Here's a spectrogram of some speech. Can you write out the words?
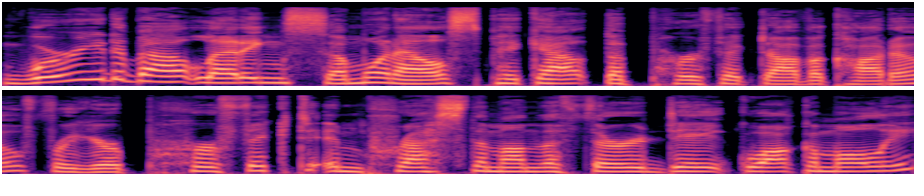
Worried about letting someone else pick out the perfect avocado for your perfect Impress Them on the Third Date guacamole?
